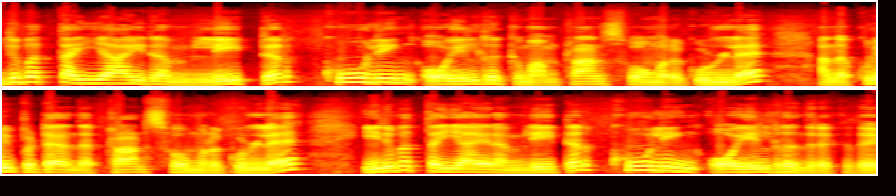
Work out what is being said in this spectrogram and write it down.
இருபத்தையாயிரம் லிட்டர் கூலிங் ஆயில் இருக்குமாம் டிரான்ஸ்ஃபார்மருக்குள்ள அந்த குறிப்பிட்ட அந்த டிரான்ஸ்ஃபார்மருக்குள்ள இருபத்தையாயிரம் லிட்டர் கூலிங் ஆயில் இருந்திருக்குது.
